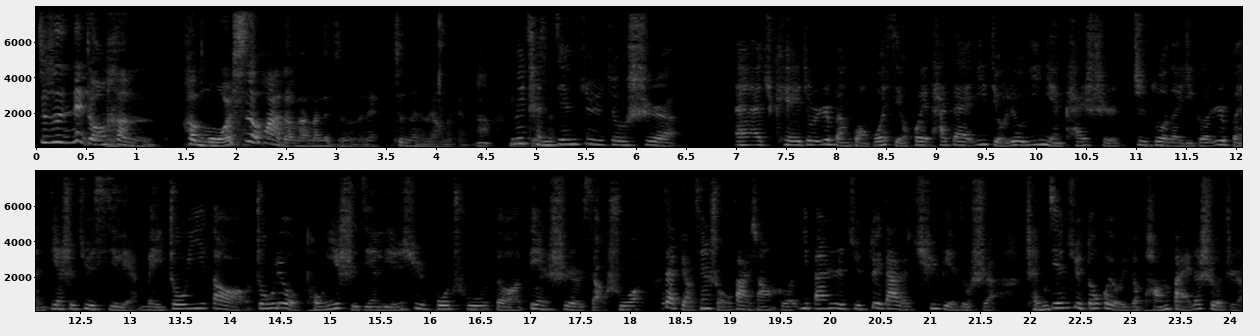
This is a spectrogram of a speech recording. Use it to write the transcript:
就是那种很很模式化的满满的正能量正能量的感觉。嗯，因为晨间剧就是 NHK，就是日本广播协会，它在一九六一年开始制作的一个日本电视剧系列，每周一到周六同一时间连续播出的电视小说，在表现手法上和一般日剧最大的区别就是，晨间剧都会有一个旁白的设置。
